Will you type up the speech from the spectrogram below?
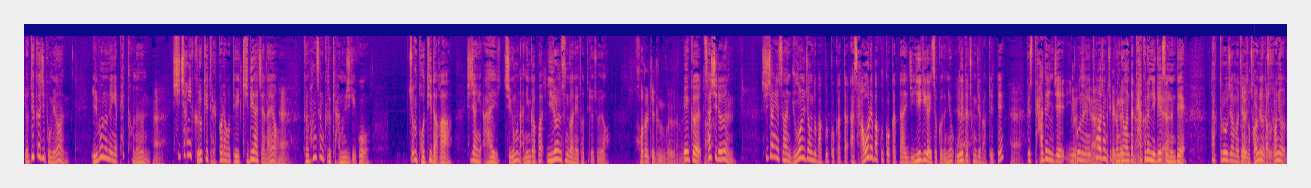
여태까지 보면 일본은행의 패턴은 네. 시장이 그렇게 될 거라고 되게 기대하잖아요. 네. 그럼 항상 그렇게 안 움직이고 좀 버티다가 시장이 아이 지금은 아닌가 봐 이런 순간에 터뜨려줘요. 허를 찌르는 거예요 그러면? 그러니까 아. 사실은 시장에서 한 6월 정도 바꿀 것 같다. 아 4월에 바꿀 것 같다. 이제 이 얘기가 있었거든요. 예. 우에다 총재 바뀔 때. 예. 그래서 다들 이제 일본은행이 통화 정책 변경한다. 다 그런 얘기 예. 했었는데 딱 들어오자마자 전혀 전혀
